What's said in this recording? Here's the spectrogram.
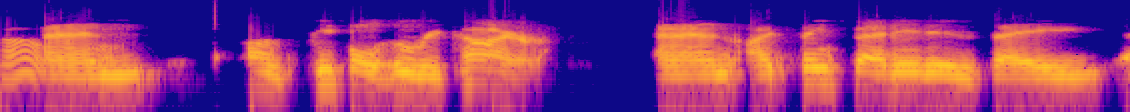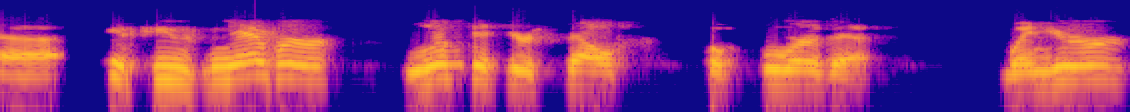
oh, and of people who retire. And I think that it is a, uh, if you've never looked at yourself before this, when you're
